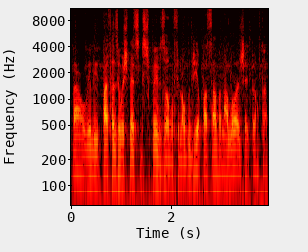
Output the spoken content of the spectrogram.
tal, ele para fazer uma espécie de supervisão no final do dia, passava na loja e perguntava,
